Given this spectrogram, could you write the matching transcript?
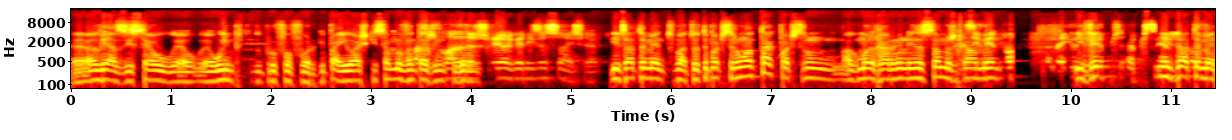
Uh, aliás, isso é o, é, o, é o ímpeto do Proof of Work. E pá, eu acho que isso é uma vantagem muito grande. das reorganizações, certo? Exatamente, pá, tu até podes ter um ataque, podes ter um, alguma reorganização, mas Mas realmente, eventualmente a maioria Even- apercebe Exatamente.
